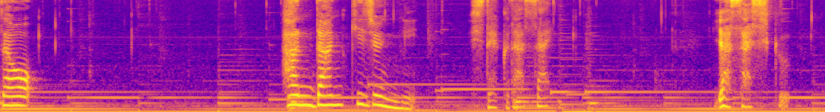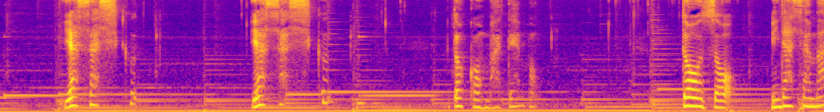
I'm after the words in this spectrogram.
さを判断基準にしてください優しく優しく優しくどこまでもどうぞ皆様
